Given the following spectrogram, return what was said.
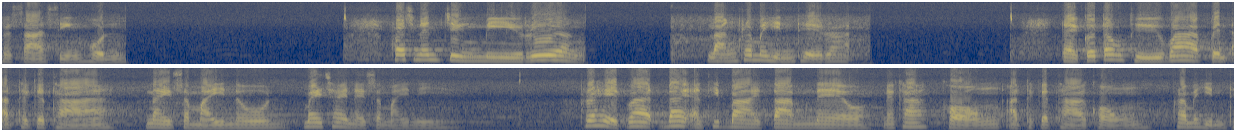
ภาษาสิงหนเพราะฉะนั้นจึงมีเรื่องหลังพระมหินเทระ แต่ก็ต้องถือว่าเป็นอัตถกถาในสมัยโน้นไม่ใช่ในสมัยนี้เพราะเหตุว่าได้อธิบายตามแนวนะคะของอัตถกถาของพระมหินเถ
